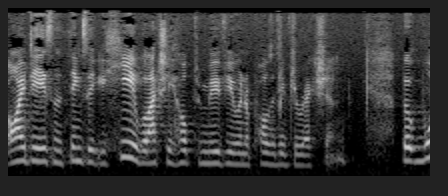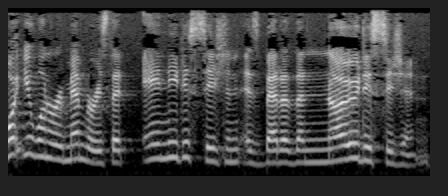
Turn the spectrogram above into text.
ideas and the things that you hear will actually help to move you in a positive direction. But what you want to remember is that any decision is better than no decision.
